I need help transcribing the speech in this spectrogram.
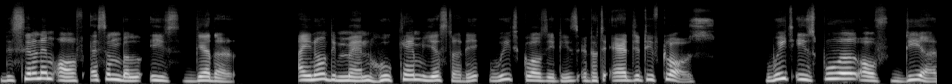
the synonym of assemble is gather I know the man who came yesterday which clause it is এটা হচ্ছে adjective clause which is plural of deer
